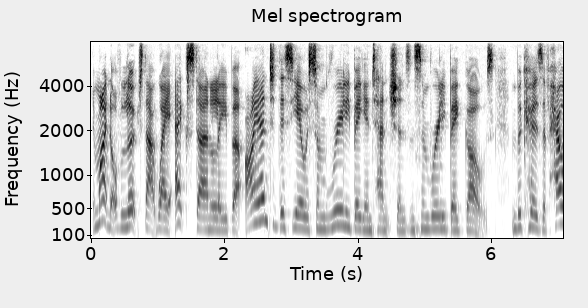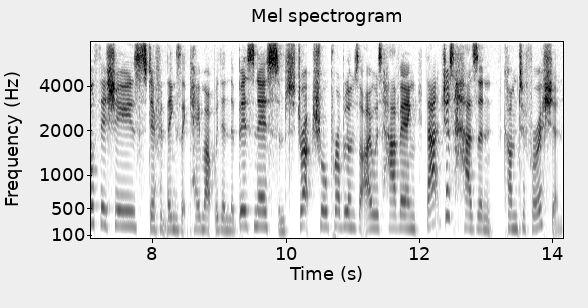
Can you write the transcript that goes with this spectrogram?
It might not have looked that way externally, but I entered this year with some really big intentions and some really big goals. And because of health issues, different things that came up within the business, some structural problems that I was having, that just hasn't come to fruition.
